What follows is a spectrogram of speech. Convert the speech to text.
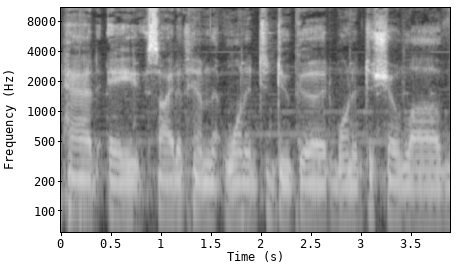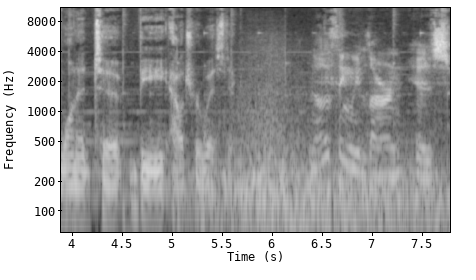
had a side of him that wanted to do good, wanted to show love, wanted to be altruistic. Another thing we learn is,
